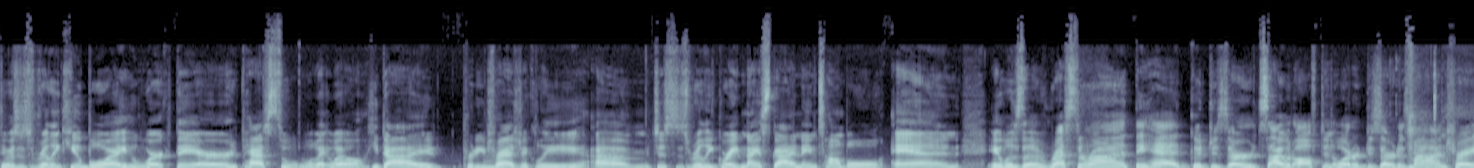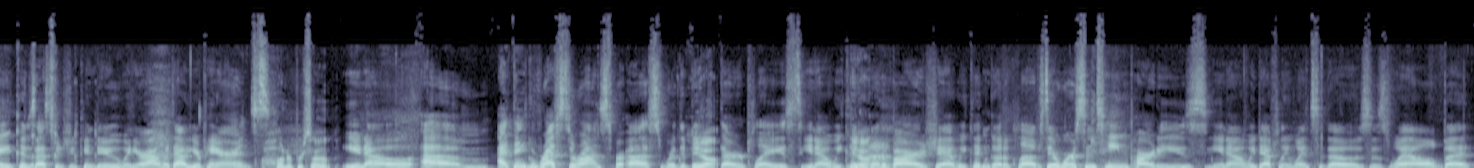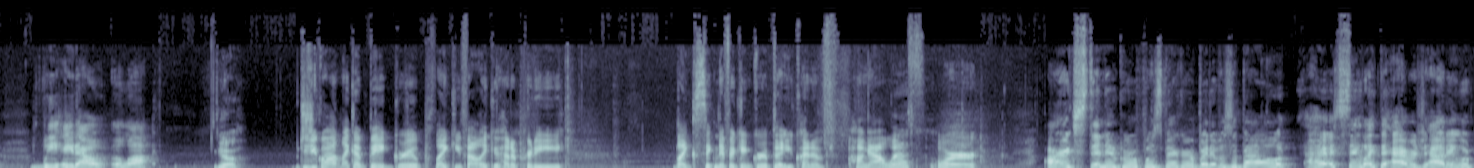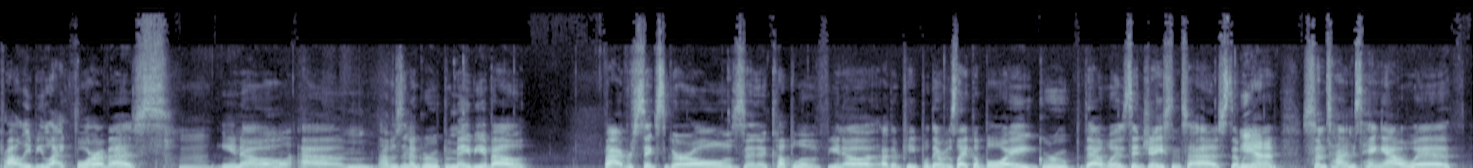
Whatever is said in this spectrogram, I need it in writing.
There was this really cute boy who worked there. He passed away. Well, he died pretty tragically. Um, just this really great, nice guy named Tumble. And it was a restaurant. They had good desserts. I would often order dessert as my entree because that's what you can do when you're out without your parents Hundred percent. you know um i think restaurants for us were the big Yeah. third place you know we couldn't Yeah. go to bars yet we couldn't go to clubs there were some teen parties you know we definitely went to those as well but we ate out a lot Yeah. Did you go out in like a big group? Like you felt like you had a pretty like significant group that you kind of hung out with or? Our extended group was bigger but it was about i'd say like the average outing would probably be like four of us you know? Um i was in a group of maybe about five or six girls and a couple of you know other people. There was like a boy group that was adjacent to us that we Yeah. would sometimes hang out with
